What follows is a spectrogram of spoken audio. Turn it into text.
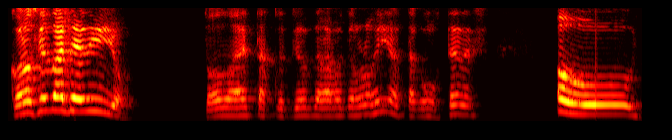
Conociendo al dedillo. Toda esta cuestión de la meteorología está con ustedes. OJ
